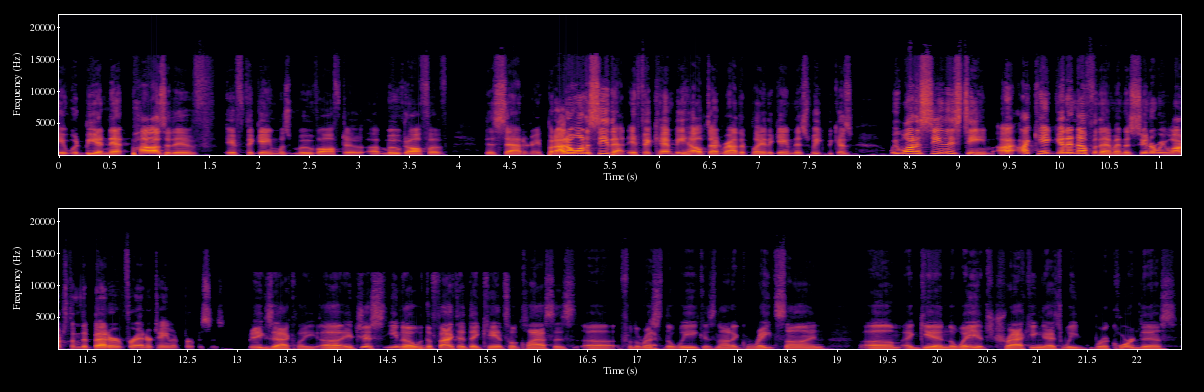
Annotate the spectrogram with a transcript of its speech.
it would be a net positive if the game was move off to uh, moved off of this Saturday. But I don't want to see that. If it can be helped, I'd rather play the game this week because we want to see this team. I, I can't get enough of them, and the sooner we watch them, the better for entertainment purposes. Exactly. Uh, it just, you know, the fact that they cancel classes uh, for the rest of the week is not a great sign. Um, again, the way it's tracking as we record this,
